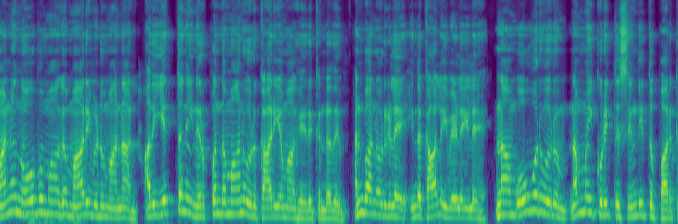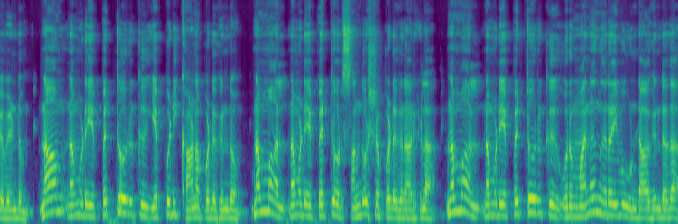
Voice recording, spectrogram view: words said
மனநோபமாக மாறிவிடுமானால் அது எத்தனை நிர்பந்தமான ஒரு காரியமாக இருக்கின்றது. அன்பானவர்களே இந்த காலை வேளையிலே நாம் ஒவ்வொருவரும் நம்மை குறித்து சிந்தித்து பார்க்க வேண்டும். நாம் நம்முடைய பெற்றோருக்கு எப்படி காணப்படுகின்றோம்? நம்மால் நம்முடைய பெற்றோர் சந்தோஷப்படுகிறார்களா? நம்மால் நம்முடைய பெற்றோருக்கு ஒரு மன நிறைவு உண்டாகின்றதா?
